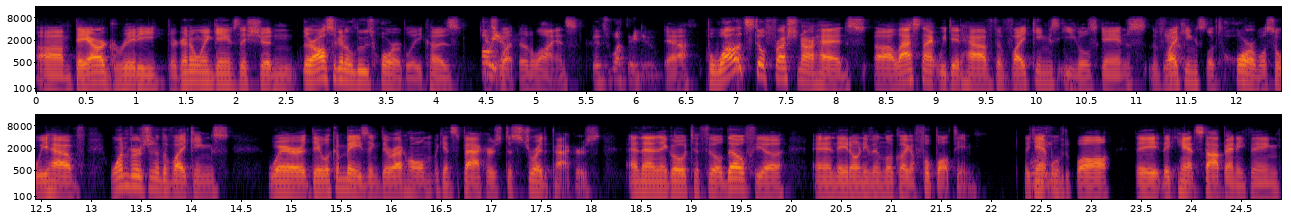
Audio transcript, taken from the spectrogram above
Um, they are gritty. They're going to win games they shouldn't. They're also going to lose horribly because oh, guess oh, yeah. what? They're the Lions. It's what they do. Yeah. But while it's still fresh in our heads, uh, last night we did have the Vikings Eagles games. The yeah. Vikings looked horrible. So we have one version of the Vikings where they look amazing. They're at home against the Packers, destroy the Packers. And then they go to Philadelphia and they don't even look like a football team. They can't move the ball. They they can't stop anything.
